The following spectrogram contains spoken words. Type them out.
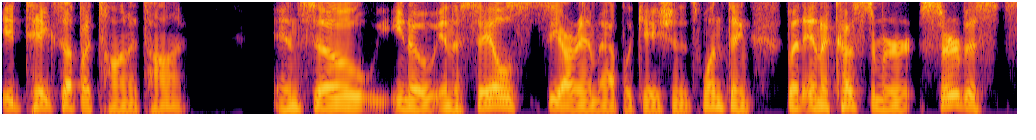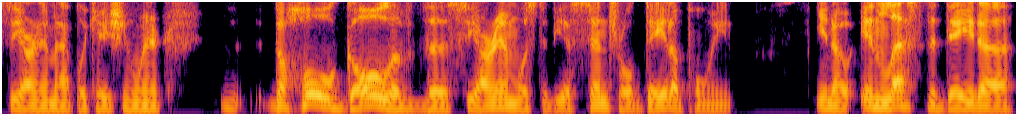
it takes up a ton of time and so, you know, in a sales CRM application, it's one thing, but in a customer service CRM application where the whole goal of the CRM was to be a central data point, you know, unless the data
